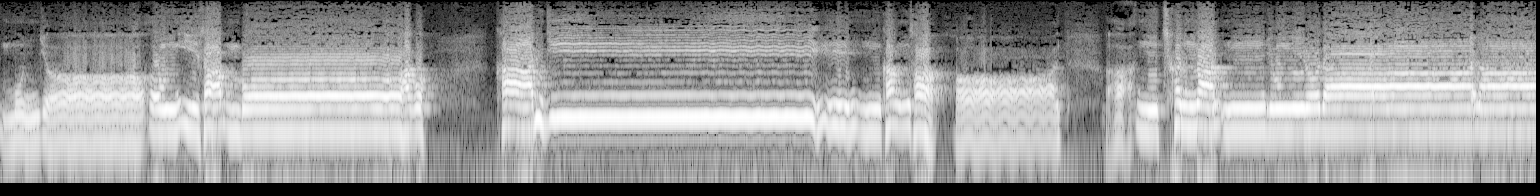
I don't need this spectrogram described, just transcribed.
문정 이삼보하고 간진 강산 천만 중이로다. 나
